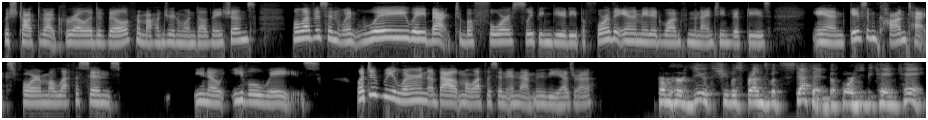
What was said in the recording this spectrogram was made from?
which talked about Cruella de Vil from 101 Dalmatians, Maleficent went way, way back to before Sleeping Beauty, before the animated one from the 1950s, and gave some context for Maleficent's, you know, evil ways. What did we learn about Maleficent in that movie, Ezra? From her youth, she was friends with Stefan before he became king.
